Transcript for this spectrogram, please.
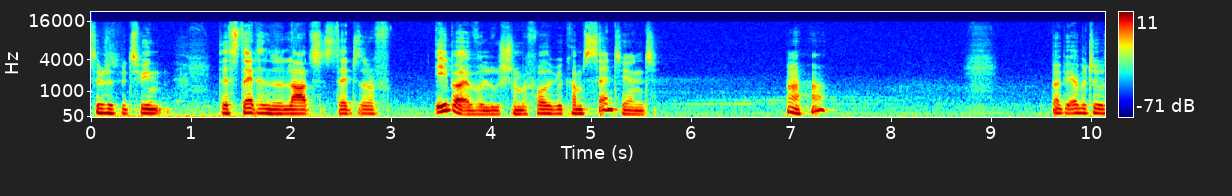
difference between the state and the large stages of Eber evolution before they become sentient. Uh huh. Might be able to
